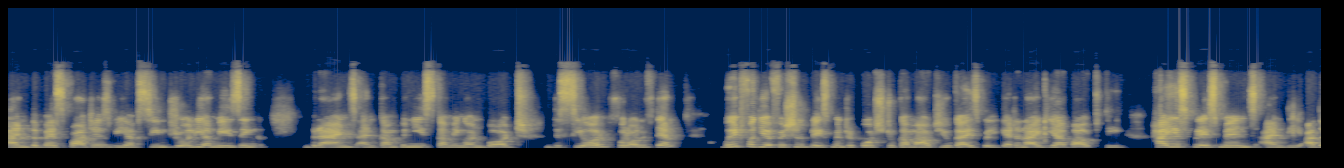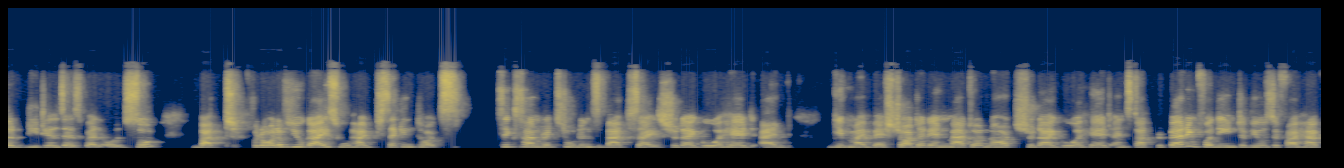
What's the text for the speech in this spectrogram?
And the best part is we have seen really amazing brands and companies coming on board this year for all of them wait for the official placement reports to come out. You guys will get an idea about the highest placements and the other details as well also. But for all of you guys who had second thoughts, 600 students batch size, should I go ahead and give my best shot at NMAT or not? Should I go ahead and start preparing for the interviews if I have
